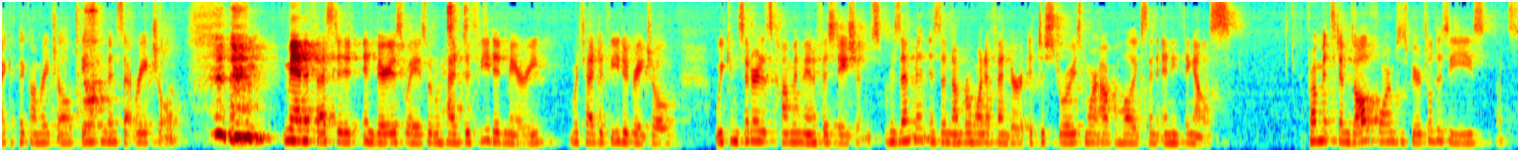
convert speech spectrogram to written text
I could pick on Rachel, being convinced that Rachel manifested in various ways what had defeated Mary, which had defeated Rachel. We consider it as common manifestations. Resentment is the number one offender. It destroys more alcoholics than anything else. From it stems all forms of spiritual disease. That's,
